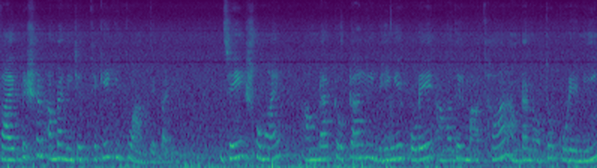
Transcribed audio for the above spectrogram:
ভাইব্রেশন আমরা নিজের থেকেই কিন্তু আনতে পারি। যেই সময় আমরা টোটালি ভেঙে পড়ে আমাদের মাথা আমরা নত করে নিই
